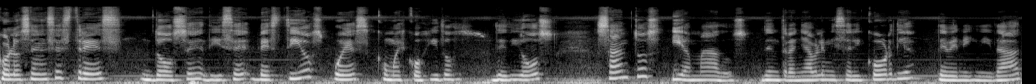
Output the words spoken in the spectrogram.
Colosenses 3, 12 dice, Vestíos pues como escogidos de Dios, santos y amados, de entrañable misericordia, de benignidad,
